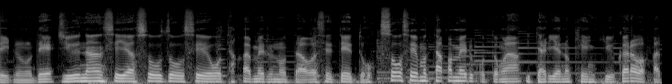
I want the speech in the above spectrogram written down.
ているので柔軟性や創造性を高めるのと合わせて独創性も高めることがイタリアの研究から分かっ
